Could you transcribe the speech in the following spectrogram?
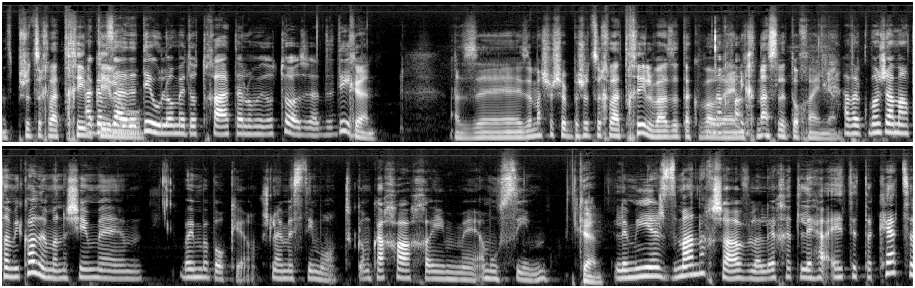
אז פשוט צריך להתחיל אגב, כאילו... זה הדדי, הוא לומד אותך, אתה לומד אותו, זה הדדי. כן. אז אה, זה משהו שפשוט צריך להתחיל, ואז אתה כבר נכון. נכנס לתוך העניין. אבל כמו שאמרת מקודם, אנשים באים בבוקר, יש להם משימות, גם ככה החיים אה, עמוסים. כן. למי יש זמן עכשיו ללכת להאט את הקצב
